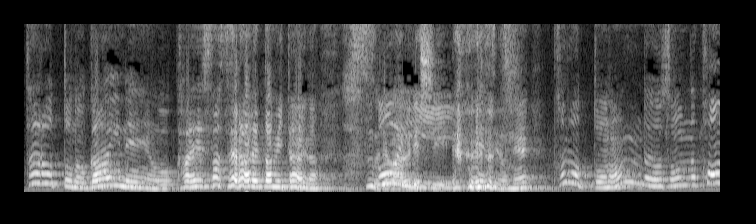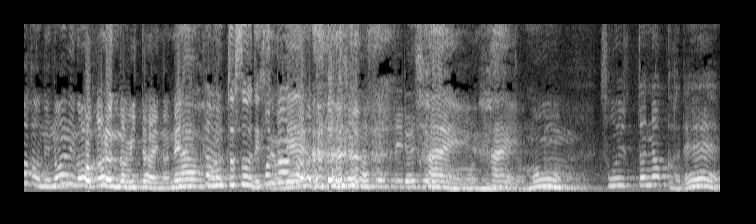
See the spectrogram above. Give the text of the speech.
タロットの概念を変えさせられたみたいなすごいですよね タロットなんだよそんなカードに何が分かるんだみたいなね。本当そうですよね。ほとんどの方がさせていらっしゃると思うんですけども、はいはい。うん、そういった中で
